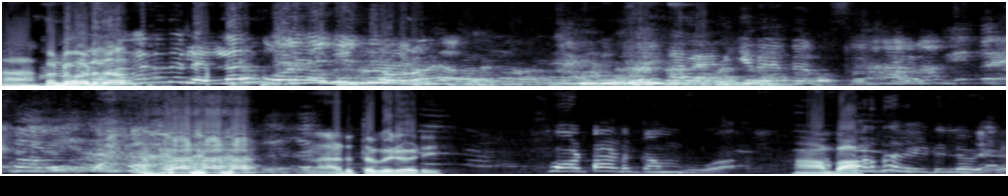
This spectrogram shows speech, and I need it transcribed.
ആ കൊണ്ട് കൊടുത്തു. അടുത്ത പരിപാടി. ഫോട്ടോ എടുക്കാൻ പോവാ. ആ ബാ. വീട്ടിലോട്ട്.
